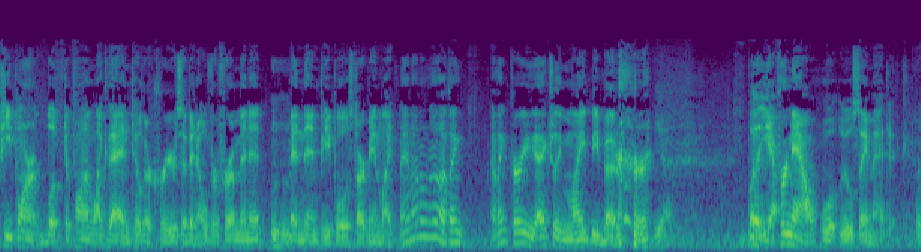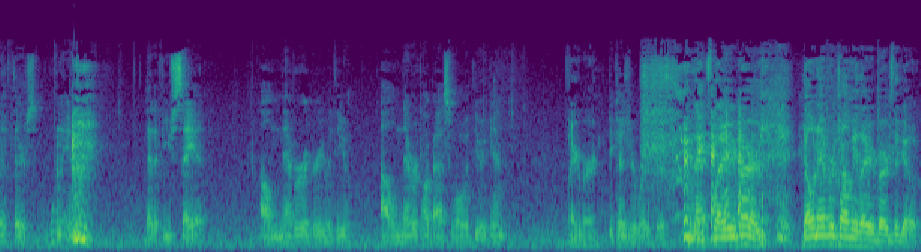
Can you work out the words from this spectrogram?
people aren't looked upon like that until their careers have been over for a minute, Mm-hmm. and then people start being like, "Man, I don't know. I think I think Curry actually might be better." yeah. But yeah, for now, we'll, we'll say Magic. But if there's one answer that if you say it, I'll never agree with you. I'll never talk basketball with you again Larry Bird. because you're racist. and that's Larry Bird. Don't ever tell me Larry Bird's the goat.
